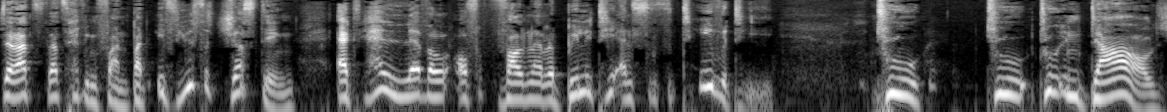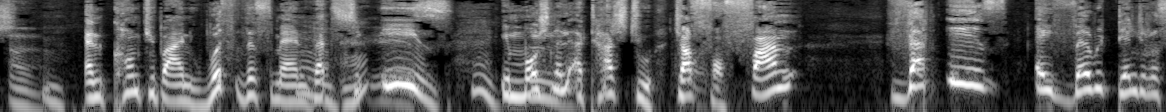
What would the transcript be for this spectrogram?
that's that's having fun. But if you're suggesting at her level of vulnerability and sensitivity to to to indulge oh. and concubine with this man that she hmm. is emotionally hmm. attached to just for fun, that is a very dangerous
